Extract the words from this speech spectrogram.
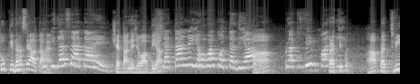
तू किधर से आता है? किधर से आता है? शैतान ने जवाब दिया शैतान ने यहोवा को उत्तर दिया हाँ पृथ्वी पर पृथ्वी पर हाँ पृथ्वी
